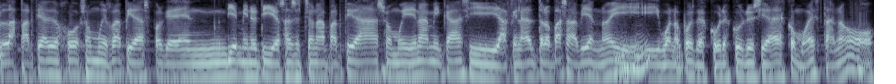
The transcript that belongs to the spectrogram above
las partidas del juego son muy rápidas porque en 10 minutillos has hecho una partida, son muy dinámicas y al final te lo pasas bien, ¿no? Y, bueno, pues descubres curiosidades como esta, ¿no?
